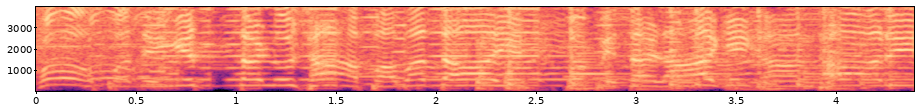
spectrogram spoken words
ಕೋಪದಿ ಇತ್ತಳು ಶಾಪವತಾಯಿ, ಕುಪಿತಳಾಗಿ ಗಾಂಧಾರಿ.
